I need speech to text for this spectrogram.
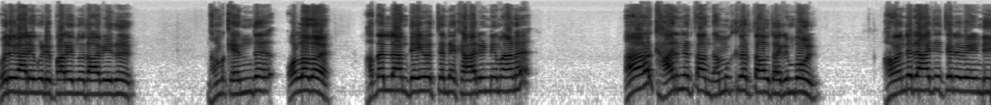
ഒരു കാര്യം കൂടി പറയുന്നു ദാവീദ് നമുക്ക് എന്ത് ഉള്ളത് അതെല്ലാം ദൈവത്തിന്റെ കാരുണ്യമാണ്. ആ കാരുണ്യത്താൽ നമുക്ക് കർത്താവ് തരുമ്പോൾ അവന്റെ രാജ്യത്തിന് വേണ്ടി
